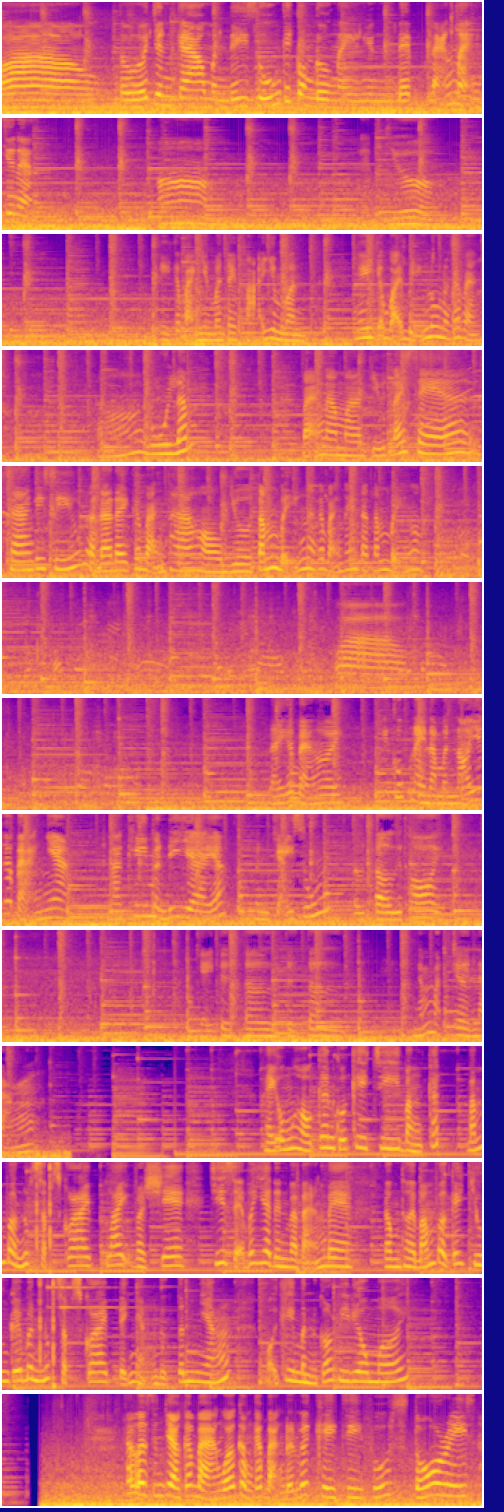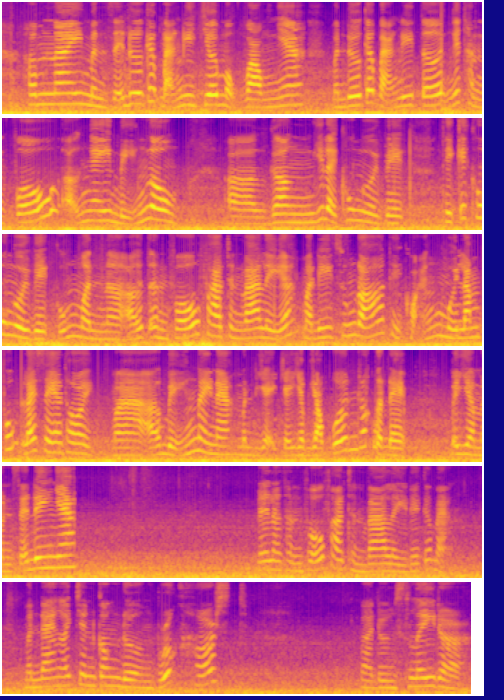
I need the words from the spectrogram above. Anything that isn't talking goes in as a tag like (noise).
Wow Từ ở trên cao mình đi xuống cái con đường này nhìn đẹp lãng mạn chưa nè? À, Đẹp chưa? Thì các bạn nhìn bên tay phải giùm mình Ngay chỗ bãi biển luôn nè các bạn. Đó vui lắm. Bạn nào mà chịu lái xe sang tí xíu là ra đây các bạn tha hồ vừa tắm biển nè các bạn thấy người ta tắm biển không? Với các bạn nha là khi mình đi về á mình chạy xuống từ từ thôi chạy từ từ từ từ ngắm mặt trời lặn Hãy ủng hộ kênh của KT bằng cách bấm vào nút subscribe, like và share, chia sẻ với gia đình và bạn bè. Đồng thời bấm vào cái chuông kế bên nút subscribe để nhận được tin nhắn mỗi khi mình có video mới. Hello xin chào các bạn, welcome các bạn đến với KT Food Stories. Hôm nay mình sẽ đưa các bạn đi chơi một vòng nha. Mình đưa các bạn đi tới cái thành phố ở ngay biển luôn à, gần với lại khu người Việt. Thì cái khu người Việt của mình ờ, ở thành phố Fountain Valley á mà đi xuống đó thì khoảng 15 phút lái xe thôi. Mà ở biển này nè mình dậy chạy dọc dọc á rất là đẹp. Bây giờ mình sẽ đi nha. Đây là thành phố Fountain Valley đây các bạn mình đang ở trên con đường Brookhurst và đường Slater.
